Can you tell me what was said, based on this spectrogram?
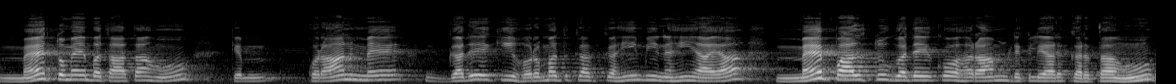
मैं तुम्हें बताता हूँ कि कुरान में गधे की हरमत का कहीं भी नहीं आया, मैं पालतू गधे को हराम डिक्लेयर करता हूँ।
